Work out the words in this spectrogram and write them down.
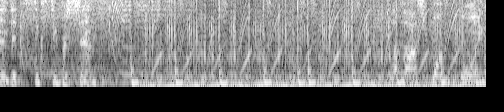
Reached unprecedented 60%. Lost one point.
